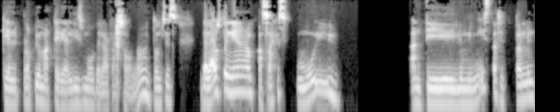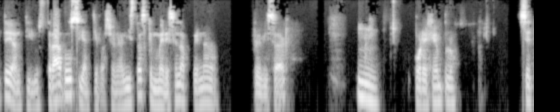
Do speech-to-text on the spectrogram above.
que el propio materialismo de la razón, ¿no? Entonces, Delaus tenía pasajes muy anti-iluministas y totalmente anti-ilustrados y anti-racionalistas que merece la pena revisar. Mm, por ejemplo, se,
